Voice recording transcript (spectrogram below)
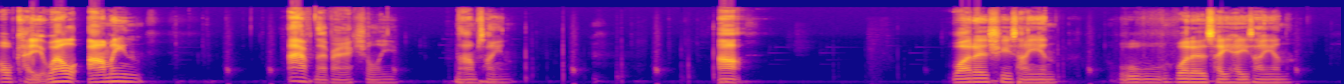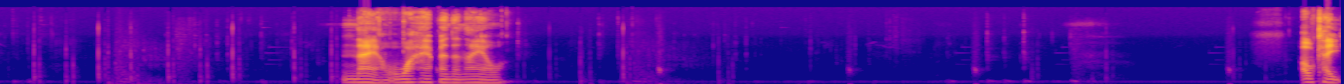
Okay, well, I mean, I've never actually, know I'm saying. Ah. what is she saying? What is Hey Hey saying? Now, what happened now? Okay,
